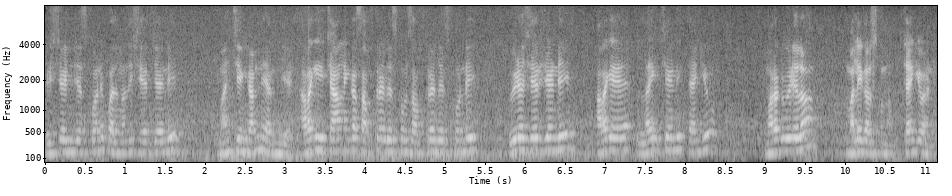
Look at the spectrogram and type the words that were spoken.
రిజిస్ట్రేషన్ చేసుకొని పది మంది షేర్ చేయండి. మంచి ఇన్కమ్ని ఎర్న్ చేయండి. అలాగే ఈ ఛానల్ ఇంకా సబ్స్క్రైబ్ చేసుకోండి. సబ్స్క్రైబ్ చేసుకోండి. వీడియో షేర్ చేయండి. అలాగే లైక్ చేయండి. థ్యాంక్ యూ మరొక వీడియోలో మళ్ళీ కలుసుకుందాం. థ్యాంక్ యూ అండి.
